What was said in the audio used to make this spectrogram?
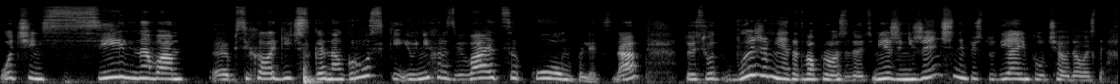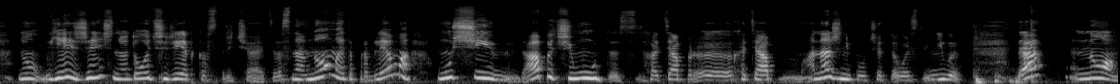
очень сильного психологической нагрузки, и у них развивается комплекс, да. То есть вот вы же мне этот вопрос задаете, мне же не женщины пишут, я не получаю удовольствия. Ну, есть женщины, но это очень редко встречается. В основном это проблема мужчины, да, почему-то, хотя, э, хотя она же не получает удовольствия, не вы, да. Но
